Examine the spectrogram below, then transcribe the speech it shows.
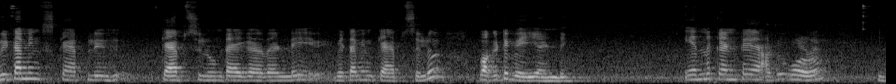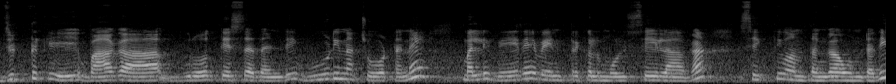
విటమిన్స్ క్యాప్లి క్యాప్సులు ఉంటాయి కదండి. విటమిన్ క్యాప్సులు ఒకటి వేయండి. ఎందుకంటే అది కూడా జుట్టుకి బాగా గ్రోత్ తెస్తుందండి ఊడిన చోటనే మళ్ళీ వేరే వెంట్రుకలు మొలిసేలాగా శక్తివంతంగా ఉంటుంది.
